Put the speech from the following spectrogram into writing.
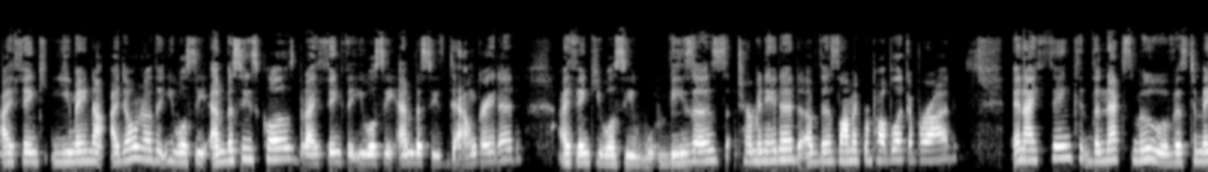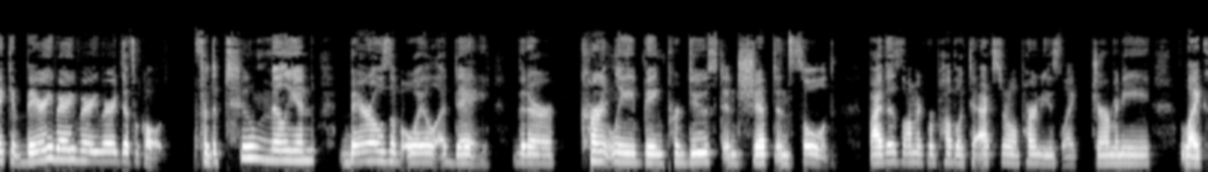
I think you may not, I don't know that you will see embassies closed, but I think that you will see embassies downgraded. I think you will see visas terminated of the Islamic Republic abroad. And I think the next move is to make it very, very, very, very difficult for the 2 million barrels of oil a day that are currently being produced and shipped and sold by the Islamic Republic to external parties like Germany, like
